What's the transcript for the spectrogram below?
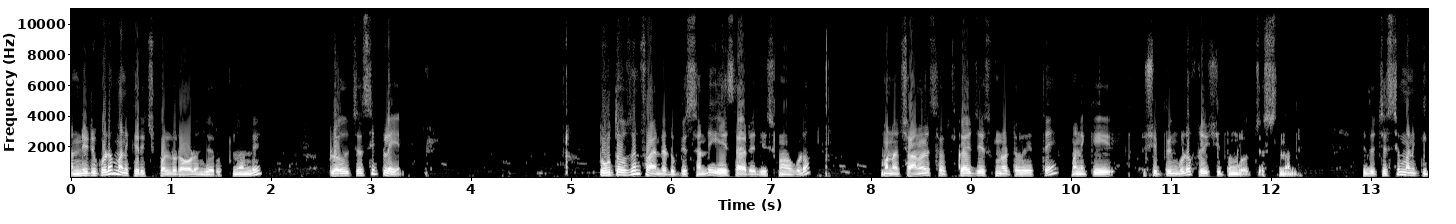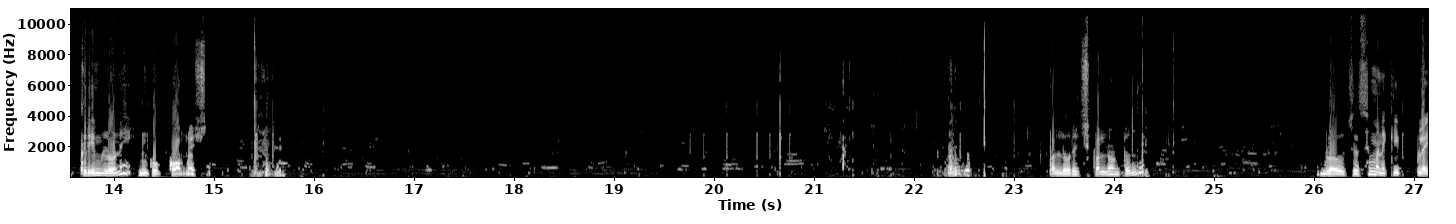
అన్నిటి కూడా మనకి రిచ్ పళ్ళు రావడం జరుగుతుందండి. బ్లౌజ్ వచ్చేసి plain two thousand five hundred rupees అండి. ఏ శారీ తీసుకున్నా కూడా మన ఛానల్ సబ్స్క్రైబ్ చేసుకున్నట్లయితే మనకి షిప్పింగ్ కూడా ఫ్రీ షిప్పింగ్లో వచ్చేస్తుందండి. ఇది వచ్చేసి మనకి క్రీమ్లోనే ఇంకొక కాంబినేషన్ పళ్ళు రిచ్ పళ్ళు ఉంటుంది. బ్లౌజ్ వచ్చేసి మనకి ప్లే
